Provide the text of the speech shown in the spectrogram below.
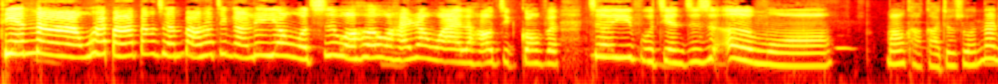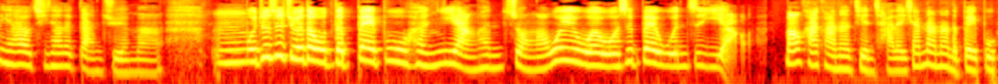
天哪！我还把它当成宝，它竟敢利用我吃我喝我，还让我矮了好几公分。这衣服简直是恶魔。猫卡卡就说：“那你还有其他的感觉吗？”嗯，我就是觉得我的背部很痒很肿啊，我以为我是被蚊子咬。猫卡卡呢，检查了一下娜娜的背部，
